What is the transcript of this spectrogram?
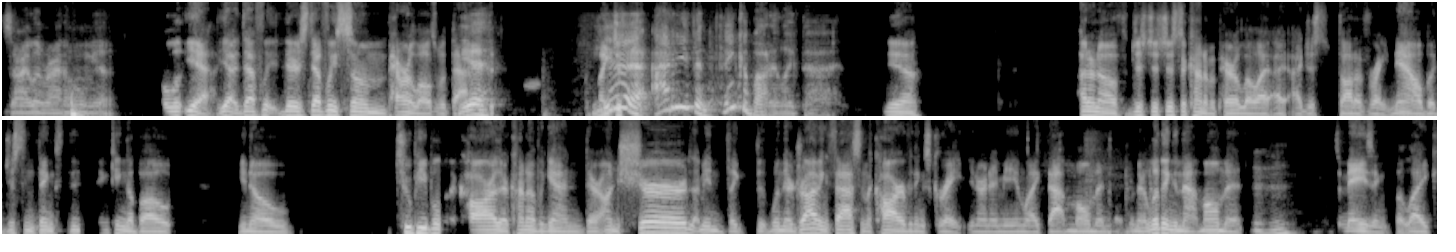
Silent ride home, yeah. Well, yeah, yeah, definitely. There's definitely some parallels with that. Yeah. Like, yeah, just- I didn't even think about it like that. Yeah. I don't know if just just just a kind of a parallel I I, I just thought of right now, but just in things thinking about, you know, two people in a car, they're kind of again they're unsure. I mean, like the, when they're driving fast in the car, everything's great. You know what I mean? Like that moment when they're living in that moment, Mm-hmm. it's amazing. But like,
